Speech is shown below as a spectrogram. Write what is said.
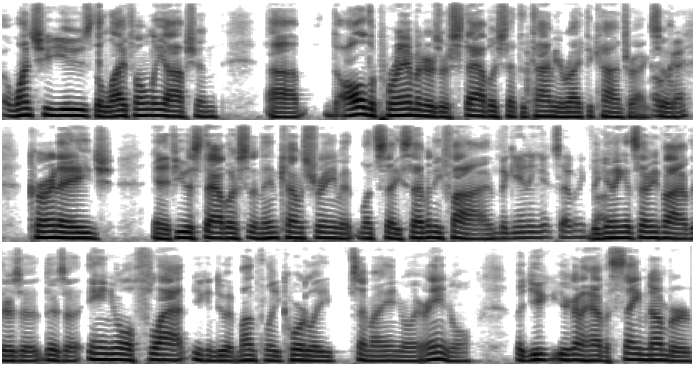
uh, once you use the life only option, uh, all the parameters are established at the time you write the contract. So okay. Current age, and if you establish an income stream at let's say 75, Beginning at 75. beginning at 75, there's a there's a annual flat. You can do it monthly, quarterly, semi-annual, or annual. But you, you're going to have the same number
